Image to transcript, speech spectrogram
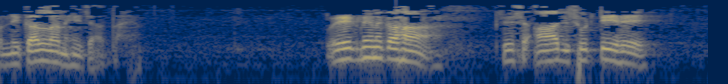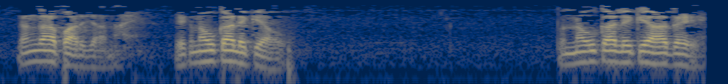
वो निकलना नहीं चाहता है। तो एक दिन कहा शिष्य, आज छुट्टी है, गंगा पार जाना है। एक नौका लेके आओ। तो नौका लेके आ गए।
